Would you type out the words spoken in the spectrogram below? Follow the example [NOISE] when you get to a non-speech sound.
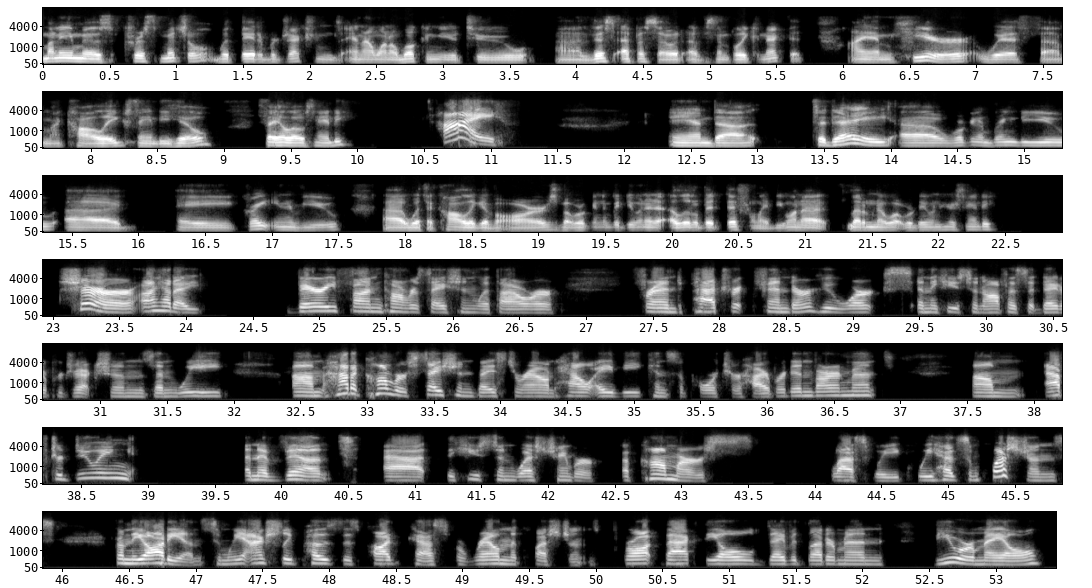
My name is Chris Mitchell with Data Projections, and I want to welcome you to uh, this episode of Simply Connected. I am here with uh, my colleague, Sandy Hill. Say hello, Sandy. Hi. And uh, today, uh, we're going to bring to you uh, a great interview uh, with a colleague of ours, but we're going to be doing it a little bit differently. Do you want to let them know what we're doing here, Sandy? Sure. I had a very fun conversation with our friend Patrick Fender, who works in the Houston office at Data Projections, and we um, had a conversation based around how AV can support your hybrid environment. Um, after doing an event at the Houston West Chamber of Commerce last week, we had some questions from the audience, and we actually posed this podcast around the questions, brought back the old David Letterman viewer mail,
